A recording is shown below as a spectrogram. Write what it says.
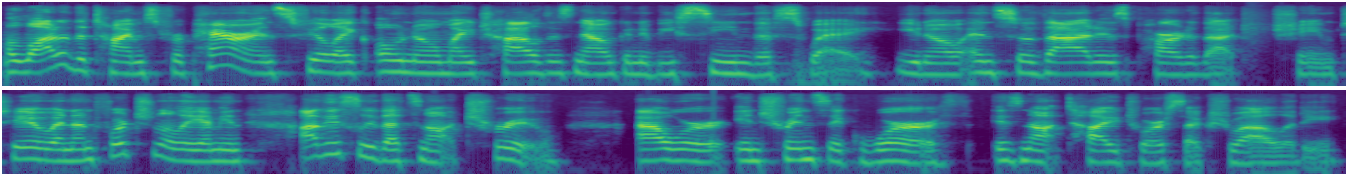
a lot of the times for parents feel like oh no my child is now going to be seen this way you know? And so that is part of that shame too. And unfortunately i mean obviously that's not true our intrinsic worth is not tied to our sexuality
